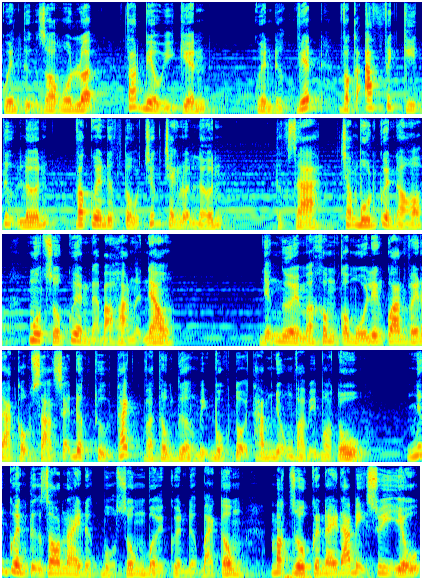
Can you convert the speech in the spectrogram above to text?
Quyền tự do ngôn luận, phát biểu ý kiến, quyền được viết và các áp phích ký tự lớn và quyền được tổ chức tranh luận lớn. Thực ra, trong bốn quyền đó, một số quyền đã bao hàm lẫn nhau. Những người mà không có mối liên quan với Đảng Cộng sản sẽ được thử thách và thông thường bị buộc tội tham nhũng và bị bỏ tù. Những quyền tự do này được bổ sung bởi quyền được bãi công, mặc dù quyền này đã bị suy yếu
